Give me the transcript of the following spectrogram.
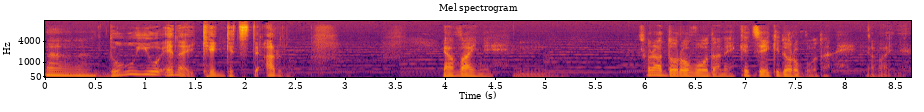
うん。同意を得ない献血ってあるの？やばいね。うんそれは泥棒だね。血液泥棒だね。やばいね。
